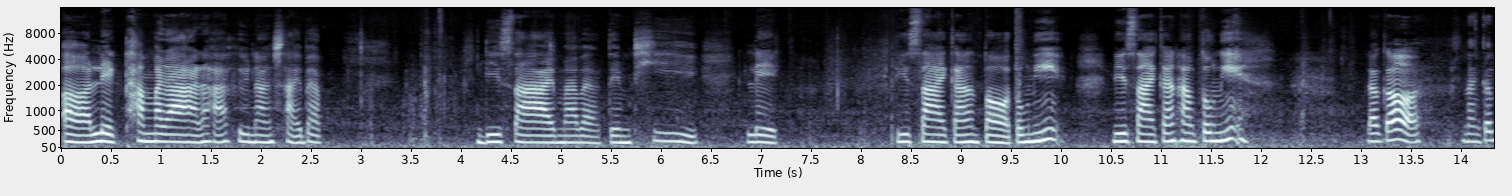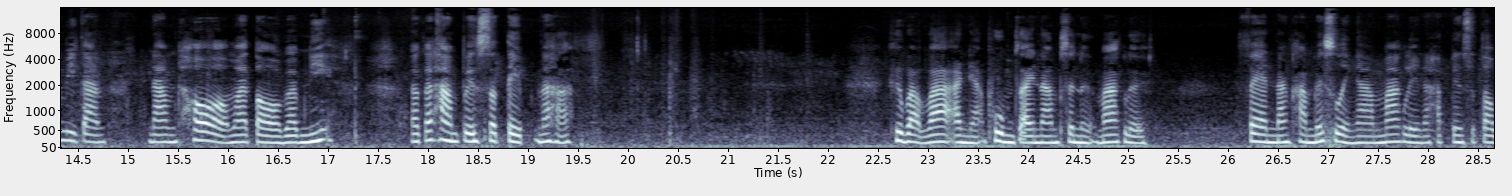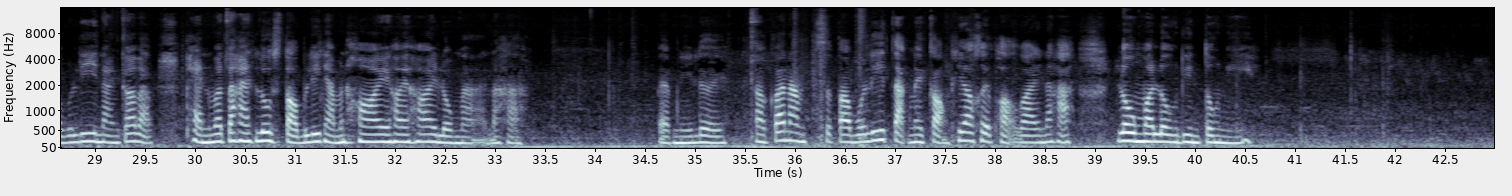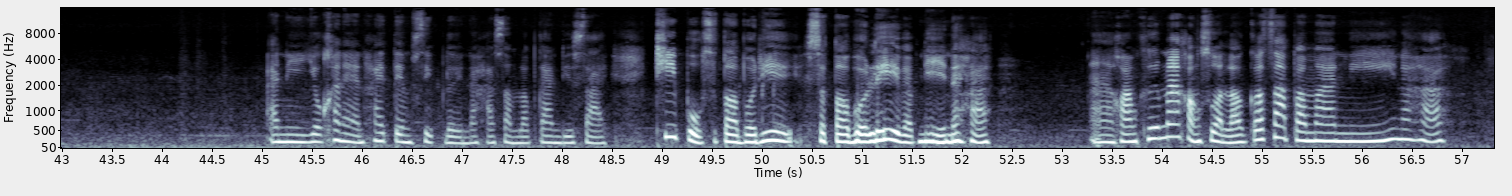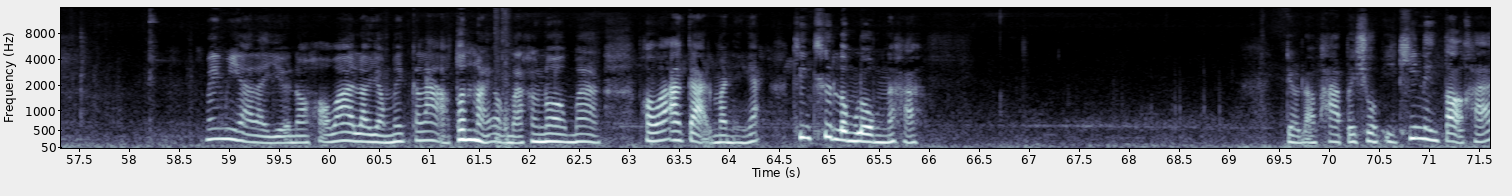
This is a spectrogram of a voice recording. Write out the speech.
เเหล็กธรรมดานะคะ คือนางใช้แบบดีไซน์มาแบบเต็มที่เหล็ก ดีไซน์การต่อตรงนี้ ดีไซน์การทำตรงนี้ แล้วก็นั้นก็มีการนำท่อมาต่อแบบนี้ แล้วก็ทำเป็นสเต็ปนะคะ คือแบบว่าอันเนี้ยภูมิใจนำเสนอมากเลย แฟนนางทำได้สวยงามมากเลยนะคะ เป็นสตรอเบอรี่นางก็แบบแผนว่าจะให้ลูกสตรอเบอรี่เนี่ยมันห้อยห้อยห้อยลงมานะคะ แบบนี้เลยเราก็นำสตรอเบอรี่จากในกล่องที่เราเคยเพาะไว้นะคะ ลงมาลงดินตรงนี้ อันนี้ยกคะแนนให้เต็ม 10 เลยนะคะสำหรับการดีไซน์ที่ปลูกสตรอเบอรี่สตรอเบอรี่แบบนี้นะคะ ความคืบหน้าของสวนเราก็จะประมาณนี้นะคะ ไม่มีอะไรเยอะเนาะเพราะว่าเรายังไม่กล้าเอาต้นไม้ออกมาข้างนอกมาก เพราะว่าอากาศมันอย่างเงี้ยขึ้นขึ้นลงลงนะคะ เดี๋ยวเราพาไปชมอีกที่หนึ่งต่อค่ะ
